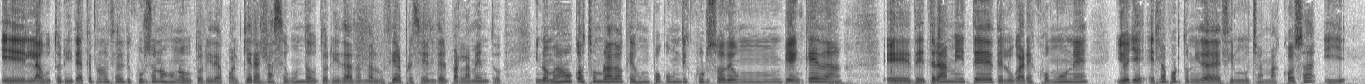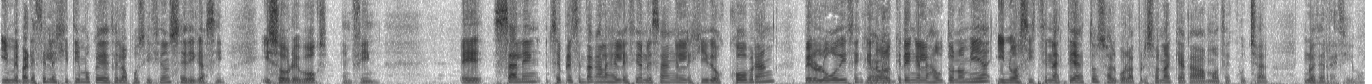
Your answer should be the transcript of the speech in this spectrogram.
la autoridad que pronuncia el discurso no es una autoridad cualquiera, es la segunda autoridad de Andalucía, el presidente del Parlamento. Y nos hemos acostumbrado a que es un poco un discurso de un bien queda, eh, de trámite, de lugares comunes. Y oye, es la oportunidad de decir muchas más cosas y me parece legítimo que desde la oposición se diga así. Y sobre Vox, en fin. Eh, salen, se presentan a las elecciones, han elegidos, cobran, pero luego dicen que no creen en las autonomías y no asisten a este acto, salvo la persona que acabamos de escuchar. No es de recibo.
